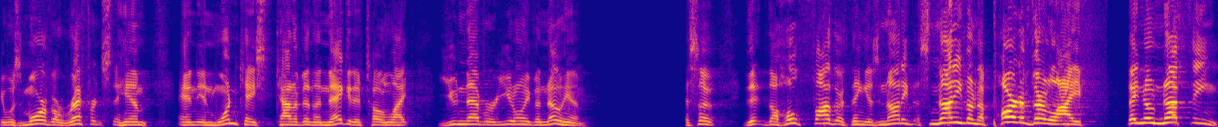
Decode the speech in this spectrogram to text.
It was more of a reference to him, and in one case, kind of in a negative tone, like, you never, you don't even know him. And so the, the whole father thing is not even, it's not even a part of their life. They know nothing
